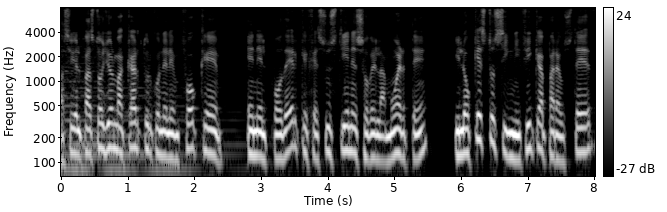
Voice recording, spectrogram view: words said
Así el pastor John MacArthur con el enfoque en el poder que Jesús tiene sobre la muerte y lo que esto significa para usted,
